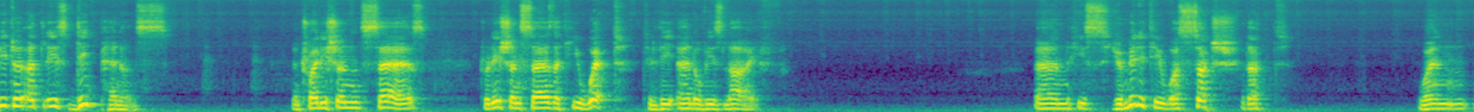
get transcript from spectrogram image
Peter at least did penance. And tradition says, tradition says that he wept till the end of his life. And his humility was such that when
